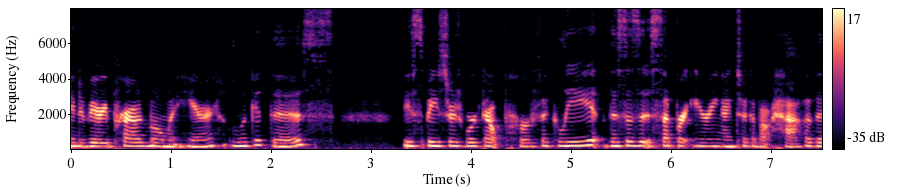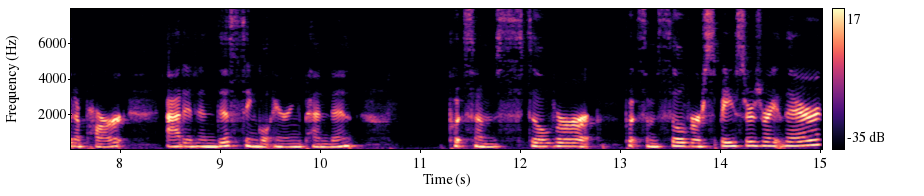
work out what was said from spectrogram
Having a very proud moment here. Look at this. These spacers worked out perfectly. This is a separate earring. I took about half of it apart, added in this single earring pendant, put some silver, put some silver spacers right there.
